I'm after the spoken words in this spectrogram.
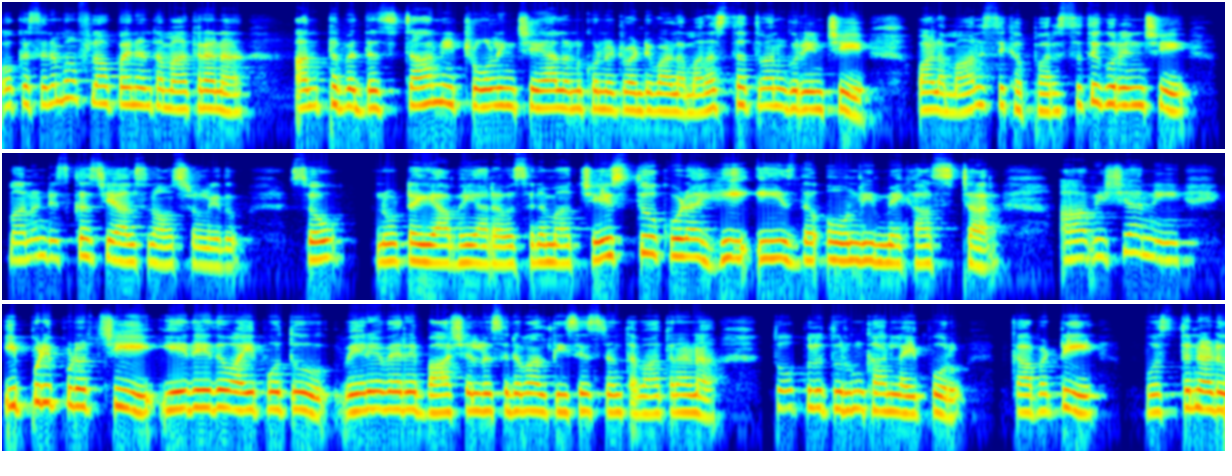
ఒక సినిమా ఫ్లాప్ అయినంత మాత్రాన అంత పెద్ద స్టార్ని ట్రోలింగ్ చేయాలనుకున్నటువంటి వాళ్ళ మనస్తత్వం గురించి వాళ్ళ మానసిక పరిస్థితి గురించి మనం డిస్కస్ చేయాల్సిన అవసరం లేదు. సో నూట యాభై ఆరవ సినిమా చేస్తూ కూడా he is the only megastar. ఆ విషయాన్ని ఇప్పుడిప్పుడు వచ్చి ఏదేదో అయిపోతూ వేరే వేరే భాషల్లో సినిమాలు తీసేసినంత మాత్రాన తోపులు తురుంకాన్లు అయిపోరు. కాబట్టి వస్తున్నాడు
